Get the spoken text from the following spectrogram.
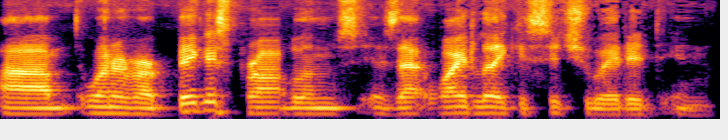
Um, one of our biggest problems is that White Lake is situated in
